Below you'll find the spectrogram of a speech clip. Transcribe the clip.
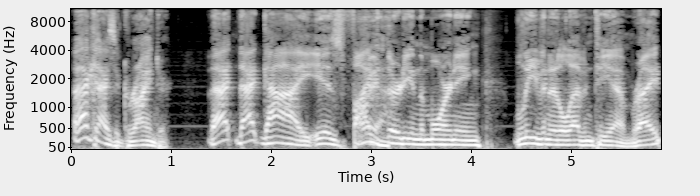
that guy's a grinder. That that guy is 5:30 oh, yeah. in the morning, leaving at 11 p.m. Right?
